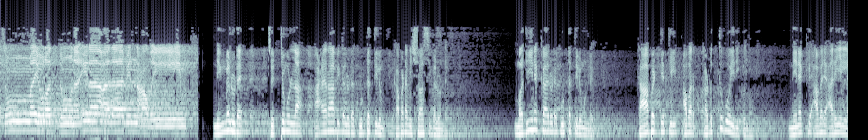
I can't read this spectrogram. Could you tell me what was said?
ثم يردون إلى عذاب عظيم നിങ്ങളുടെ ചുറ്റുമുള്ള അയറാബികളുടെ കൂട്ടത്തിലും കപടവിശ്വാസികളുണ്ട് മദീനക്കാരുടെ കൂട്ടത്തിലുമുണ്ട് കാപട്യത്തിൽ അവർ കടുത്തുപോയിരിക്കുന്നു നിനക്ക് അവരെ അറിയില്ല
